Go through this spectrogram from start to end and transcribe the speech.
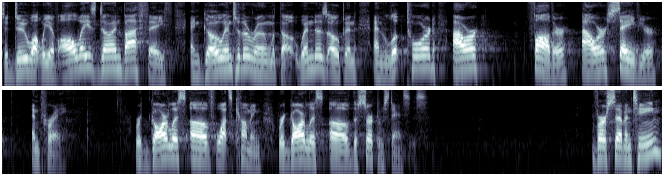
to do what we have always done by faith and go into the room with the windows open and look toward our Father, our Savior, and pray regardless of what's coming, regardless of the circumstances. Verse 17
